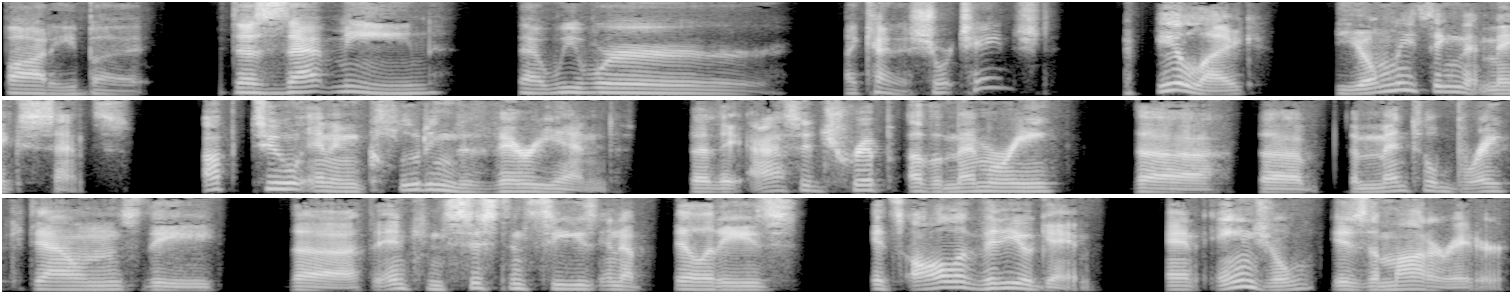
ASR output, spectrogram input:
body, but does that mean that we were like kind of shortchanged? I feel like the only thing that makes sense, up to and including the very end, the the acid trip of a memory, the the the mental breakdowns, the the the inconsistencies in abilities, it's all a video game. And Angel is the moderator,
